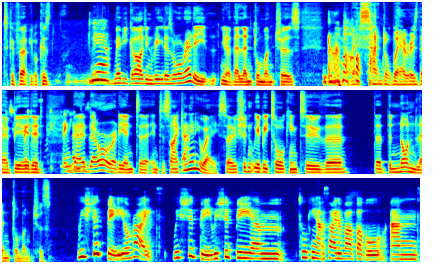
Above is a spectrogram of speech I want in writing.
to convert people because maybe, yeah. maybe Guardian readers are already, you know, they're lentil munchers, you know, they're sandal wearers, they're bearded, they're, they're already into into cycling yeah. anyway. So shouldn't we be talking to the the, the non lentil munchers? We should be. You're right. We should be. We should be um, talking outside of our bubble, and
